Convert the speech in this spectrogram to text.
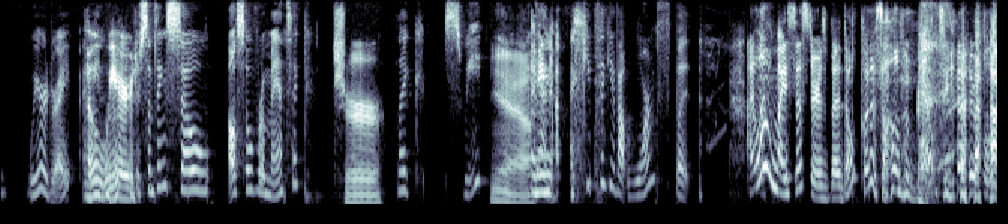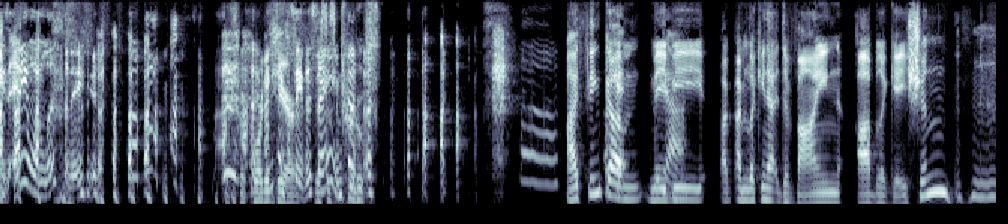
Hmm. Weird, right? I Oh, weird. There's something so also romantic, Sure. like sweet. Yeah. I mean, I keep thinking about warmth, but I love my sisters, but don't put us all in the vault together, please. Anyone listening? it's recorded I here. say the this same. is proof. I think Okay. um maybe I'm I'm looking at divine obligation, hmm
